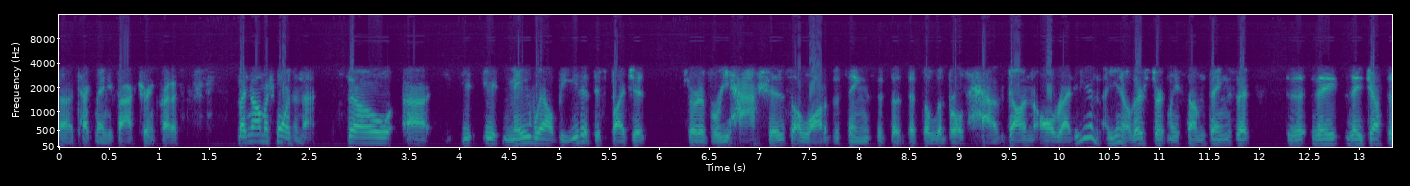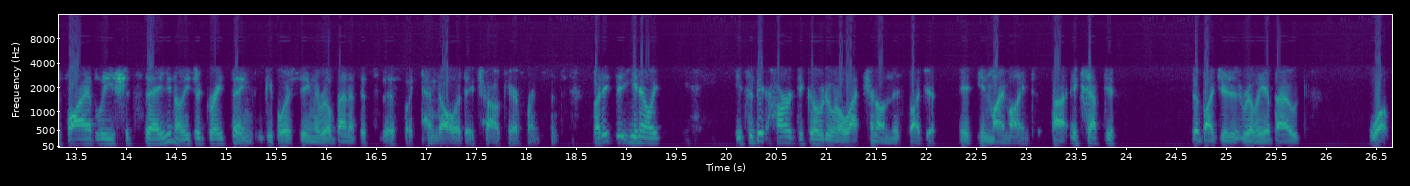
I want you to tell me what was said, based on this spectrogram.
uh, tech manufacturing credits, but not much more than that. So uh, it, it, may well be that this budget sort of rehashes a lot of the things that the, that the liberals have done already, and you know, there's certainly some things that they they justifiably should say, you know, these are great things, and people are seeing the real benefits of this, like ten dollar day childcare, for instance. But it, you know, it, it's a bit hard to go to an election on this budget, in my mind, uh, except if the budget is really about what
